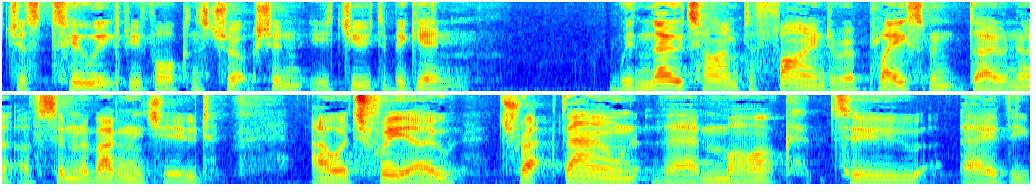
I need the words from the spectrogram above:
just two weeks before construction is due to begin. With no time to find a replacement donor of similar magnitude, our trio tracked down their mark to uh, the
